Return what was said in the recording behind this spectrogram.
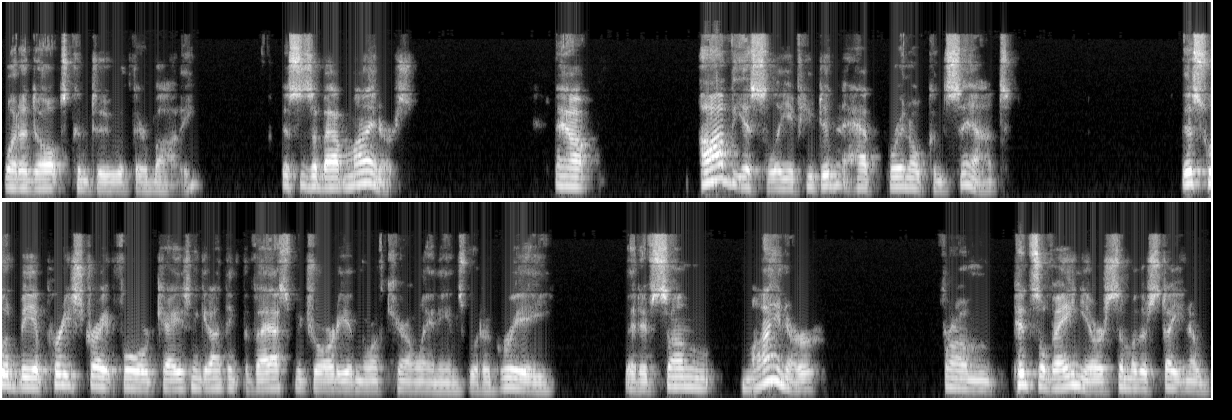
what adults can do with their body. This is about minors. Now, obviously, if you didn't have parental consent, this would be a pretty straightforward case. And again, I think the vast majority of North Carolinians would agree that if some minor from Pennsylvania or some other state, you know,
